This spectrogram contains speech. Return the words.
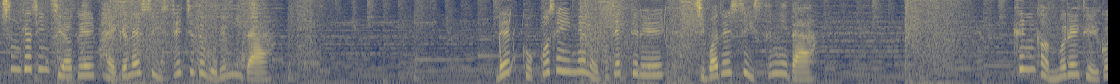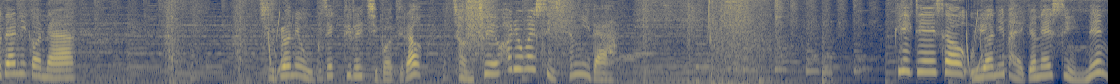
숨겨진 지역을 발견할 수 있을지도 모릅니다. 맵 곳곳에 있는 오브젝트를 집어들 수 있습니다. 큰 건물을 들고 다니거나 주변의 오브젝트를 집어들어 전투에 활용할 수 있습니다. 필드에서 우연히 발견할 수 있는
